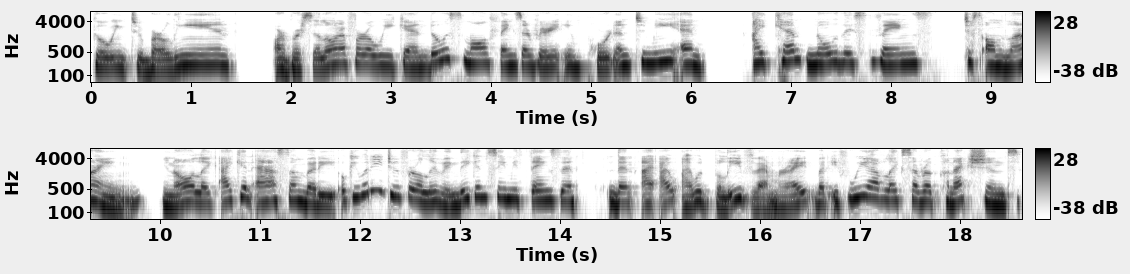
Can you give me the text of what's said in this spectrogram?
going to Berlin or Barcelona for a weekend. Those small things are very important to me. And I can't know these things just online. You know, like I can ask somebody, okay, what do you do for a living? They can say me things that then I, I, I would believe them, right? But if we have like several connections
